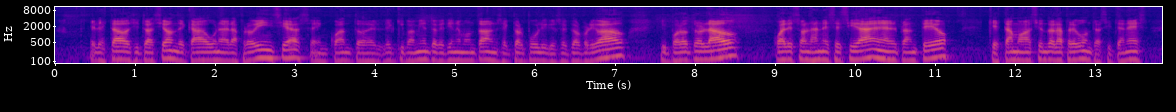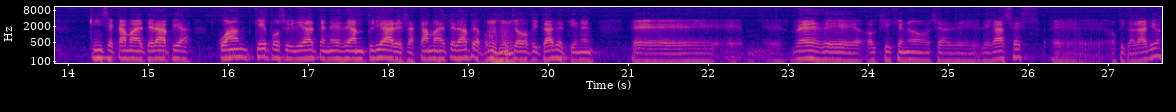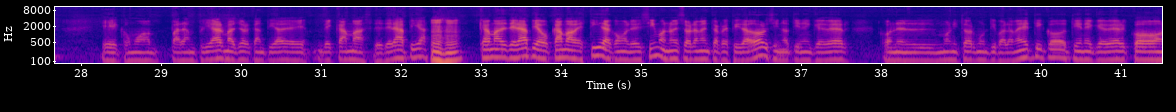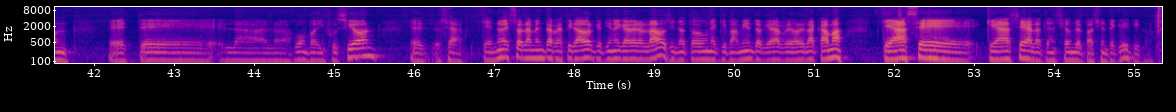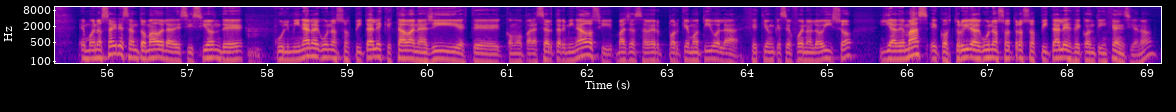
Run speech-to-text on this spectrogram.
el estado de situación de cada una de las provincias en cuanto al equipamiento que tiene montado en el sector público y el sector privado y por otro lado, cuáles son las necesidades en el planteo que estamos haciendo las preguntas. Si tenés 15 camas de terapia, ¿qué posibilidad tenés de ampliar esas camas de terapia? Porque muchos hospitales tienen eh, eh, redes de oxígeno, o sea, de, gases eh, hospitalarios, como para ampliar mayor cantidad de, camas de terapia. Cama de terapia o cama vestida, como le decimos, no es solamente respirador, sino tiene que ver con el monitor multipalamétrico, tiene que ver con este, la, bomba de infusión, eh, o sea, que no es solamente el respirador que tiene que haber al lado, sino todo un equipamiento que hay alrededor de la cama que hace, que hace a la atención del paciente crítico. En Buenos Aires han tomado la decisión de culminar algunos hospitales que estaban allí este, como para ser terminados y vaya a saber por qué motivo la gestión que se fue no lo hizo y además eh, construir algunos otros hospitales de contingencia, ¿no?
